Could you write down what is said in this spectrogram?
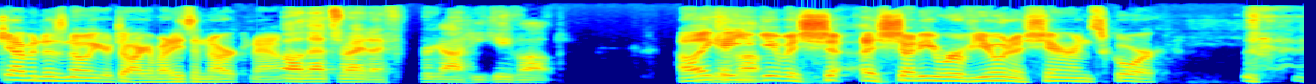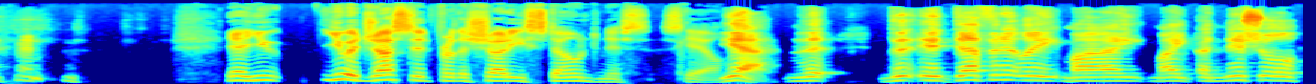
Kevin doesn't know what you're talking about. He's a narc now. Oh, that's right. I forgot he gave up. I like how you up. gave a, sh- a Shuddy review and a Sharon score. Yeah, you you adjusted for the shuddy stonedness scale. Yeah, the, the it definitely my my initial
